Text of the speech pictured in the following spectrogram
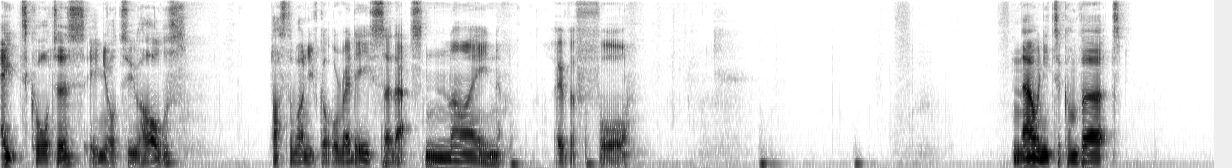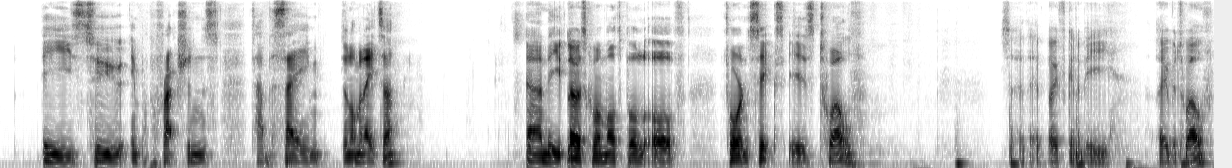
eight quarters in your two wholes, plus the one you've got already, so that's 9 over 4. Now we need to convert these two improper fractions to have the same denominator. And the lowest common multiple of 4 and 6 is 12. So they're both going to be over 12.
